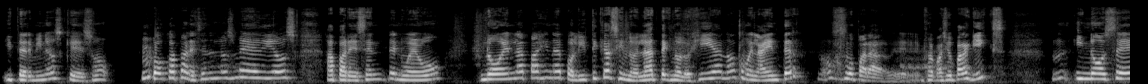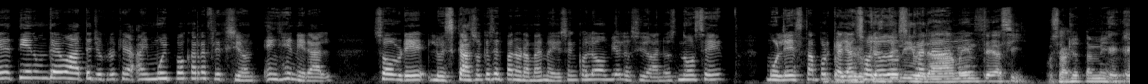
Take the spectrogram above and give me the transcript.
y términos que eso poco aparecen en los medios, aparecen de nuevo, no en la página de política, sino en la tecnología, ¿no? Como en la Enter, ¿no? Como para eh, información para geeks. ¿m? Y no se tiene un debate, yo creo que hay muy poca reflexión en general sobre lo escaso que es el panorama de medios en Colombia. Los ciudadanos no se molestan porque hayan creo que solo es dos deliberadamente canales. así. O sea, Yo también, en- sí.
